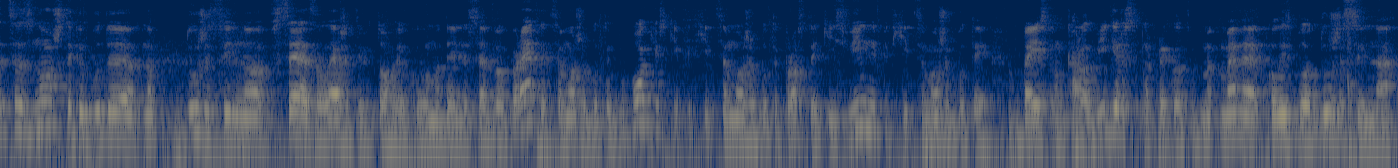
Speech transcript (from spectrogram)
це, це знову ж таки буде на- дуже сильно все залежати від того, яку ви модель для себе оберете. Це може бути бобоківський підхід, це може бути просто якийсь вільний підхід, це може бути based on Carl Wiggers. Наприклад, в м- мене колись була дуже сильна.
